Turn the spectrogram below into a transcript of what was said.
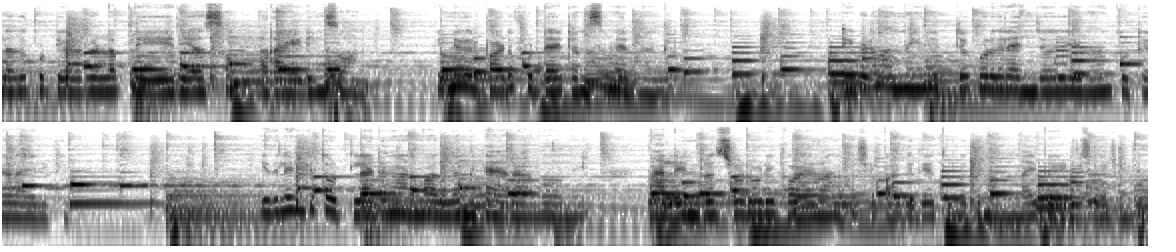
മെയിനായിട്ടുള്ളത് കുട്ടികൾക്കുള്ള പ്ലേ ഏരിയാസും റൈഡിങ്സും ആണ്. പിന്നെ ഒരുപാട് ഫുഡ് ഐറ്റംസും വരുന്നുണ്ട്. ഇവിടെ വന്നു കഴിഞ്ഞാൽ ഏറ്റവും കൂടുതൽ എൻജോയ് ചെയ്യുന്നതും കുട്ടികളായിരിക്കും. ഇതിലെനിക്ക് തൊട്ടിലാട്ടം കാണുമ്പോൾ അതിലൊന്ന് കയറാൻ തോന്നി. നല്ല ഇൻട്രസ്റ്റോടു കൂടി പോയതാണ്. പക്ഷെ പകുതി എത്തുമ്പോഴേക്ക് നന്നായി പേടിച്ചു വരുന്നുണ്ട്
